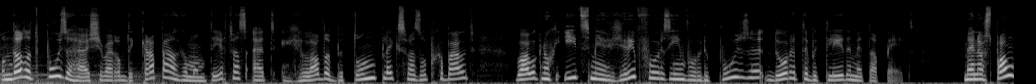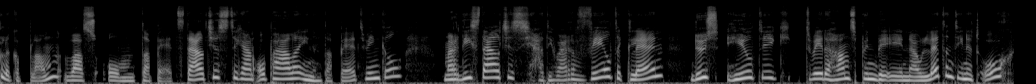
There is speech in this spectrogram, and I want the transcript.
Omdat het poezenhuisje waarop de krappaal gemonteerd was uit gladde betonplex was opgebouwd, wou ik nog iets meer grip voorzien voor de poezen door het te bekleden met tapijt. Mijn oorspronkelijke plan was om tapijtstaaltjes te gaan ophalen in een tapijtwinkel, maar die staaltjes ja, die waren veel te klein, dus hield ik tweedehands.be nauwlettend in het oog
